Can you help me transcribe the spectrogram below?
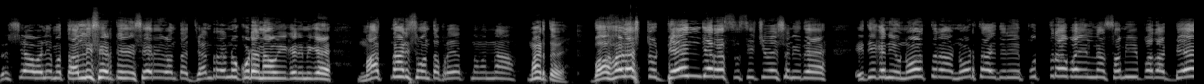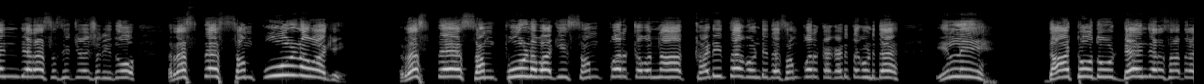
ದೃಶ್ಯಾವಳಿ ಮತ್ತು ಅಲ್ಲಿ ಸೇರ್ತಿ ಸೇರಿರುವಂಥ ಜನರನ್ನು ಕೂಡ ನಾವು ಈಗ ನಿಮಗೆ ಮಾತನಾಡಿಸುವಂಥ ಪ್ರಯತ್ನವನ್ನ ಮಾಡ್ತೇವೆ. ಬಹಳಷ್ಟು ಡೇಂಜರಸ್ ಸಿಚುವೇಶನ್ ಇದೆ. ಇದೀಗ ನೀವು ನೋಡ್ತಾ ನೋಡ್ತಾ ಇದ್ದೀರಿ. ಪುತ್ರ ಬೈಲ್ನ ಸಮೀಪದ ಡೇಂಜರಸ್ ಸಿಚುವೇಶನ್ ಇದು. ರಸ್ತೆ ಸಂಪೂರ್ಣವಾಗಿ ರಸ್ತೆ ಸಂಪೂರ್ಣವಾಗಿ ಸಂಪರ್ಕವನ್ನ ಕಡಿತಗೊಂಡಿದೆ, ಸಂಪರ್ಕ ಕಡಿತಗೊಂಡಿದೆ. ಇಲ್ಲಿ ದಾಟೋದು ಡೇಂಜರಸ್ ಆದ್ರೆ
